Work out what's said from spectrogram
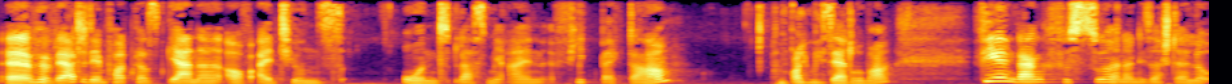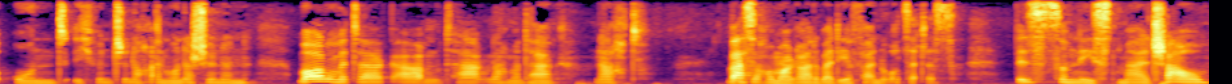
äh, bewerte den Podcast gerne auf iTunes und lass mir ein Feedback da. Freue ich mich sehr drüber. Vielen Dank fürs Zuhören an dieser Stelle und ich wünsche noch einen wunderschönen Morgen, Mittag, Abend, Tag, Nachmittag, Nacht, was auch immer gerade bei dir für eine Uhrzeit ist. Bis zum nächsten Mal. Ciao.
